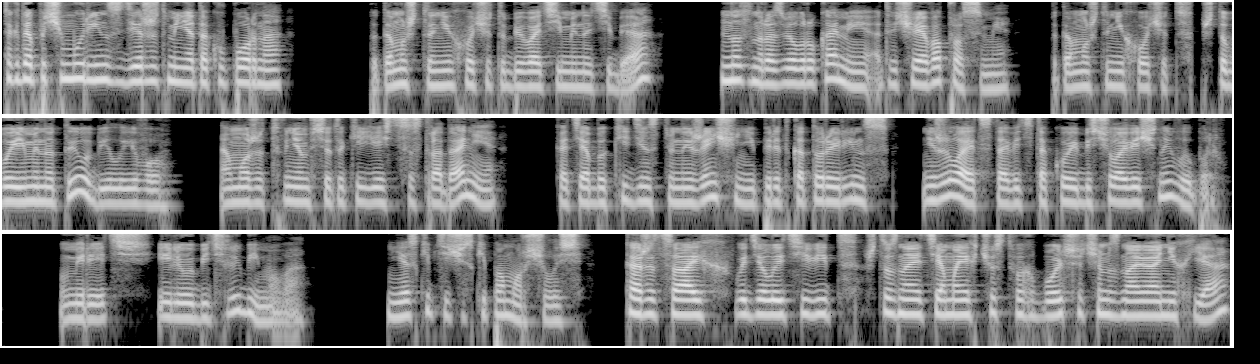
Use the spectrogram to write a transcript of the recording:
Тогда почему Ринс держит меня так упорно? Потому что не хочет убивать именно тебя? Нотон развел руками, отвечая вопросами. Потому что не хочет, чтобы именно ты убила его. А может, в нем все-таки есть сострадание? Хотя бы к единственной женщине, перед которой Ринс не желает ставить такой бесчеловечный выбор. Умереть или убить любимого. Я скептически поморщилась. «Кажется, Айх, вы делаете вид, что знаете о моих чувствах больше, чем знаю о них я?»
